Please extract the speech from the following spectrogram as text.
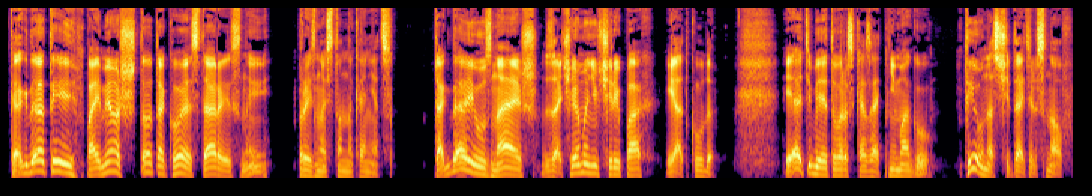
«Когда ты поймешь, что такое старые сны», — произносит он наконец, «тогда и узнаешь, зачем они в черепах и откуда. Я тебе этого рассказать не могу. Ты у нас читатель снов,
